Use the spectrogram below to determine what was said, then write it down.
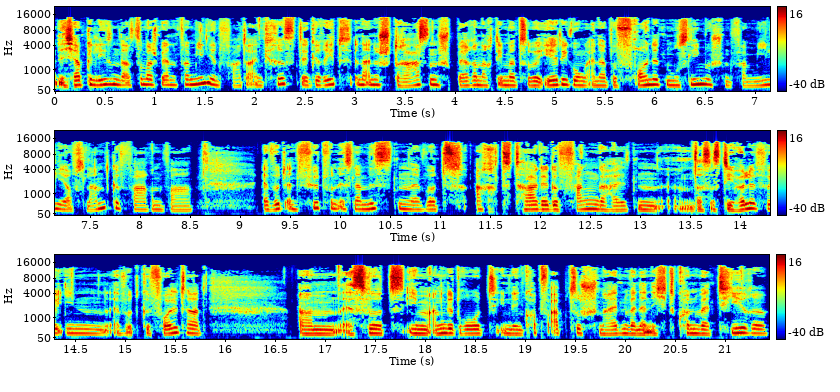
Ich habe gelesen, da ist zum Beispiel ein Familienvater, ein Christ, der gerät in eine Straßensperre, nachdem er zur Beerdigung einer befreundeten muslimischen Familie aufs Land gefahren war. Er wird entführt von Islamisten, er wird acht Tage gefangen gehalten. Ähm, das ist die Hölle für ihn. Er wird gefoltert. Ähm, es wird ihm angedroht, ihm den Kopf abzuschneiden, wenn er nicht konvertiere.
